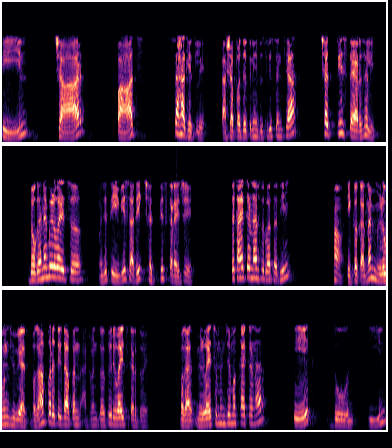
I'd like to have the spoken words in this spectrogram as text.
तीन चार पाच सहा घेतले. अशा पद्धतीने ही दुसरी संख्या छत्तीस तयार झाली. दोघांना मिळवायचं म्हणजे तेवीस अधिक छत्तीस करायचे तर काय करणार सर्वात आधी? हा एककांना मिळवून घेऊयात. बघा परत एकदा आपण आठवण करतो रिवाईज करतोय. बघा मिळवायचं म्हणजे मग काय करणार? एक दोन तीन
